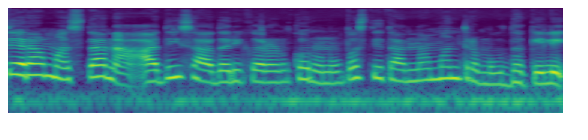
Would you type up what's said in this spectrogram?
तेरा मस्ताना आदी सादरीकरण करून उपस्थितांना मंत्रमुग्ध केले.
